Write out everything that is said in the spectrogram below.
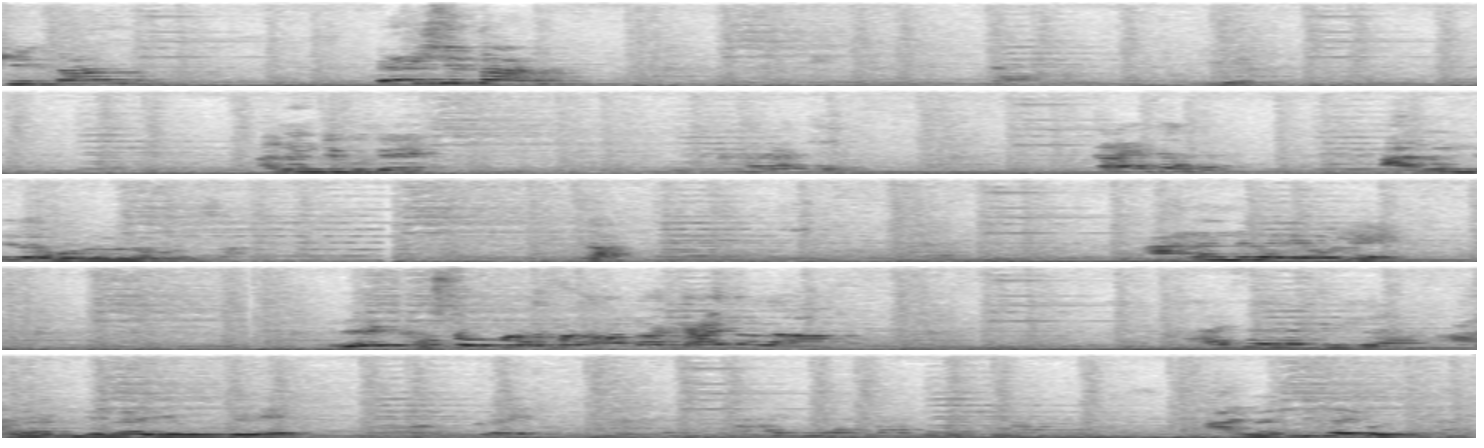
शीतल ए शीतल ये. आनंदी कुठे आहे घरात आहे. काय झालं आनंदीला बोलवलं म्हणून सांग जा आनंदीला येऊन ये रे खसोपडाचा आला काय झाला काय झालं तुला आनंदीला येऊ दे मग काय झालं. आनंदीला येऊ दे ना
